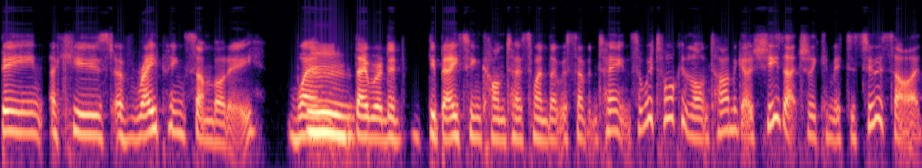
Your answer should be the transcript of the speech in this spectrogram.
been accused of raping somebody when mm. they were at a debating contest when they were 17 so we're talking a long time ago she's actually committed suicide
